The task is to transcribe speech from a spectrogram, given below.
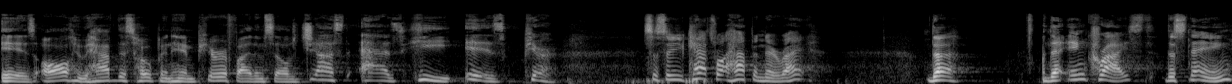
is. All who have this hope in him purify themselves just as he is pure. So, so you catch what happened there, right? The, the in Christ, the staying,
